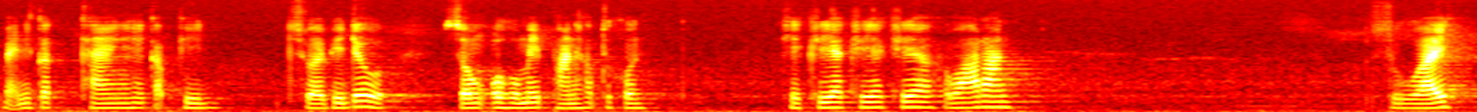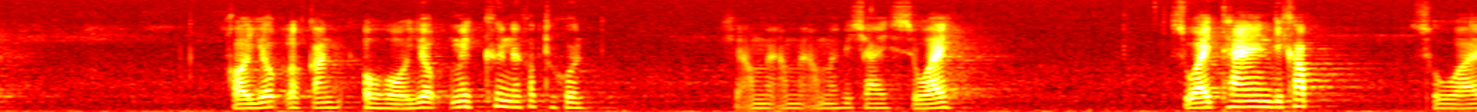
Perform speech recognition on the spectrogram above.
แบบนี้ก็แทงให้กับพี่สวยพี่โดทรงโอ้โหไม่ผ่านนะครับทุกคน เคเคลียร์เคลียร์เคลียร์วารัน สวย ขอยกแล้วกัน โอ้โห ยกไม่ขึ้นนะครับทุกคนเคเอาไหมเอาไหมเอาไหมพี่ชาย สวย สวยแทนดีครับ สวย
